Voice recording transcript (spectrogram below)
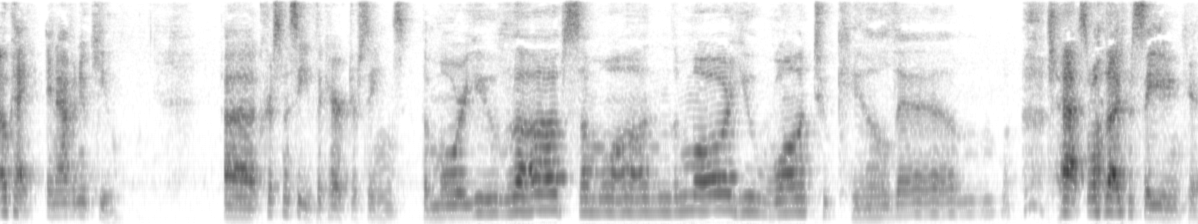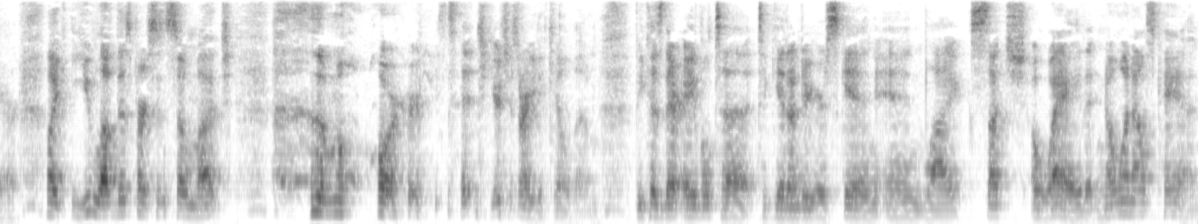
okay, in Avenue Q. Uh, Christmas Eve, the character sings, The more you love someone, the more you want to kill them. That's what I'm seeing here. Like, you love this person so much, the more or you're just ready to kill them? Because they're able to to get under your skin in like such a way that no one else can.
